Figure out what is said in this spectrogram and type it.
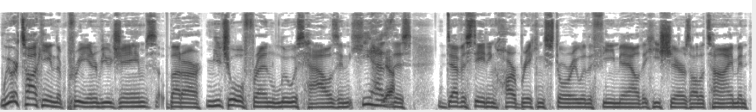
We were talking in the pre-interview, James, about our mutual friend Lewis Howes, and he has yeah. this devastating, heartbreaking story with a female that he shares all the time. And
